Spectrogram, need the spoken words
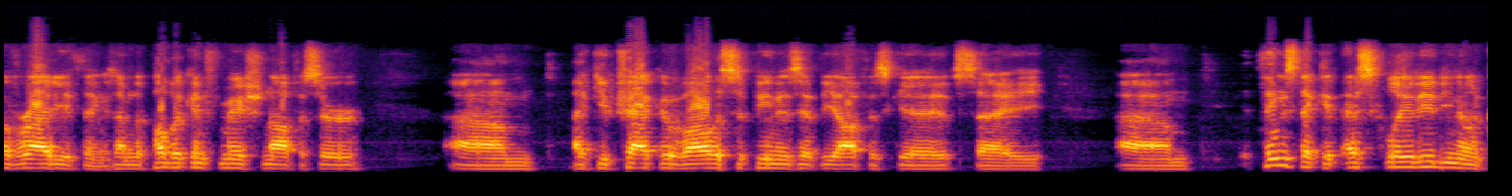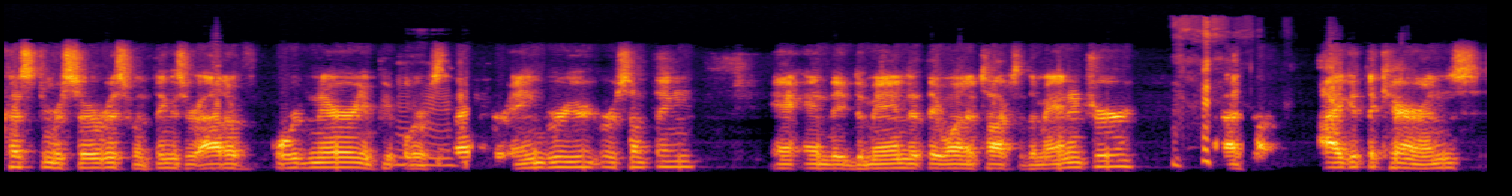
a variety of things. I'm the public information officer. Um, I keep track of all the subpoenas that the office gets. I um, things that get escalated, you know, in customer service when things are out of ordinary and people are Mhm. upset or angry or, something, and, and they demand that they want to talk to the manager. uh, I get the Karens,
